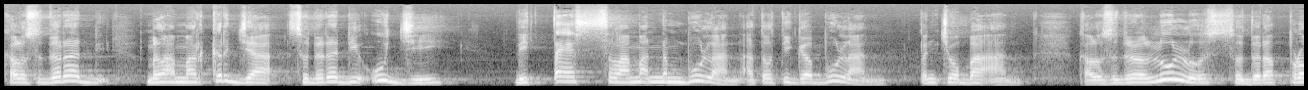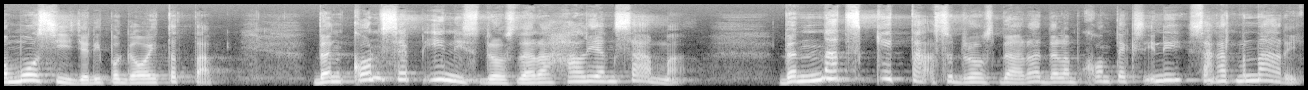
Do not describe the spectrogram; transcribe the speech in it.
Kalau saudara melamar kerja, saudara diuji, dites selama enam bulan atau tiga bulan pencobaan. Kalau saudara lulus, saudara promosi jadi pegawai tetap. Dan konsep ini saudara-saudara hal yang sama. Dan nats kita saudara-saudara dalam konteks ini sangat menarik.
